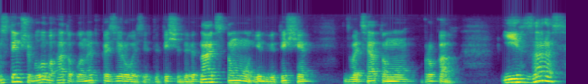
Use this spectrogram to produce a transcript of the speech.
з тим, що було багато планет в Казірозі в 2019 і 2020 роках. І зараз,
